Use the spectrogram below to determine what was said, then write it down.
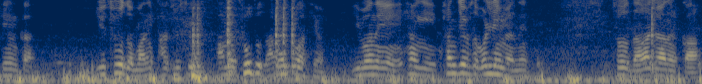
그러니까 유튜브도 많이 봐주세요. 아마 저도 나갈 것 같아요. 이번에 형이 편집해서 올리면은 저도 나가지 않을까. 아니,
